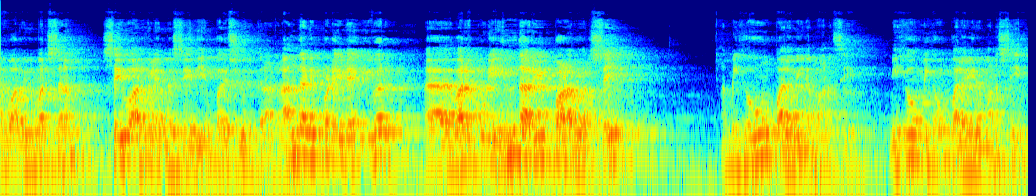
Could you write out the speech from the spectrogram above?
அவ்வாறு விமர்சனம் செய்வார்கள் என்ற செய்தியும் பதிவு அந்த அடிப்படையிலே இவர் வரக்கூடிய இந்த அறிவிப்பாளர் வரிசை மிகவும் பலவீனமான செய்தி. மிகவும் மிகவும் பலவீனமான செய்தி.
